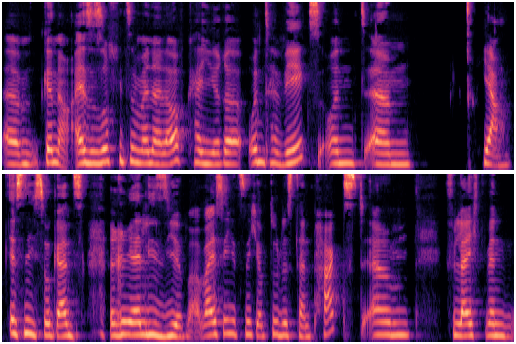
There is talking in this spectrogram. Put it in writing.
Ähm, genau, also so viel zu meiner Laufkarriere unterwegs und ähm, ja, ist nicht so ganz realisierbar. Weiß ich jetzt nicht, ob du das dann packst. Ähm, vielleicht, wenn,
